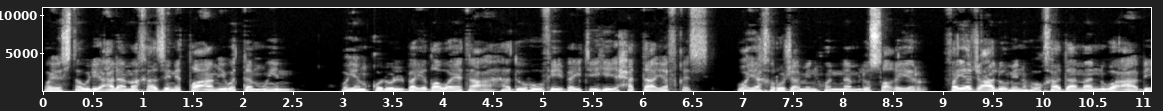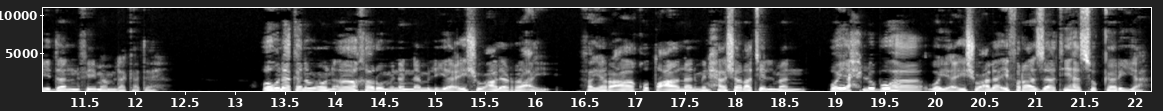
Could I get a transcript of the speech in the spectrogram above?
ويستولي على مخازن الطعام والتموين وينقل البيض ويتعهده في بيته حتى يفقس ويخرج منه النمل الصغير فيجعل منه خدما وعبيدا في مملكته. وهناك نوع آخر من النمل يعيش على الرعي فيرعى قطعانا من حشرة المن ويحلبها ويعيش على إفرازاتها السكرية.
